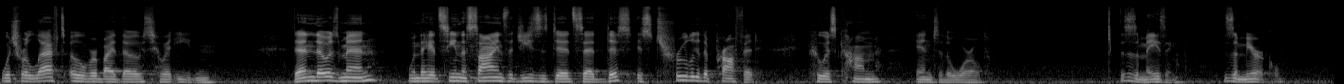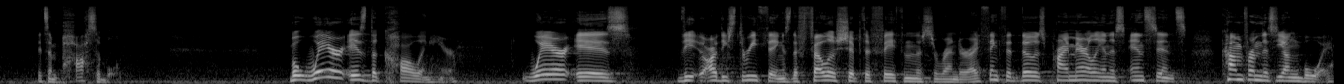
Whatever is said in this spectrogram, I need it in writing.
which were left over by those who had eaten. Then those men, when they had seen the signs that Jesus did, said, This is truly the prophet who has come into the world. This is amazing. This is a miracle. It's impossible but where is the calling here? Where is the, are these three things the fellowship, the faith, and the surrender? I think that those primarily in this instance come from this young boy.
